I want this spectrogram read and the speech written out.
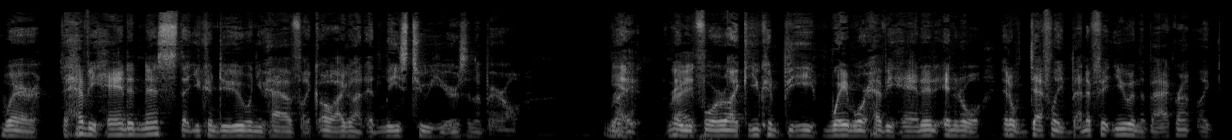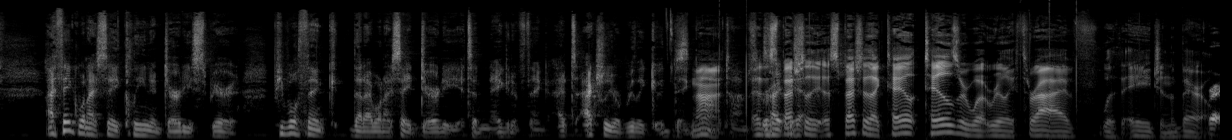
where the heavy-handedness that you can do when you have like, oh, I got at least two years in a barrel, right? Yeah, Maybe right. for like you could be way more heavy-handed, and it'll it'll definitely benefit you in the background. Like, I think when I say clean and dirty spirit, people think that I when I say dirty, it's a negative thing. It's actually a really good thing. It's not. of times, And Right, yeah. especially especially like tail, tails are what really thrive with age in the barrel. Right.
